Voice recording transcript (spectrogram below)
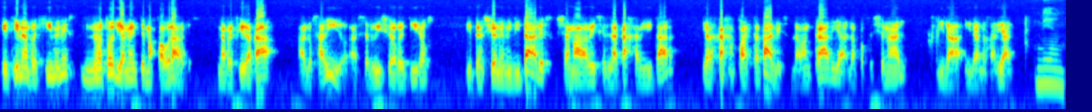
que tienen regímenes notoriamente más favorables. Me refiero acá a lo sabido, al servicio de retiros y pensiones militares, llamada a veces la caja militar, y a las cajas paraestatales, la bancaria, la profesional y la, y la notarial. Bien.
